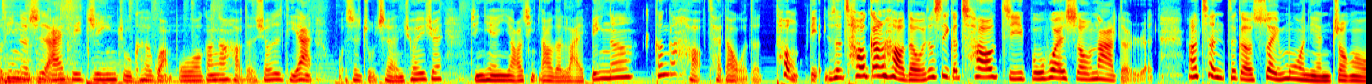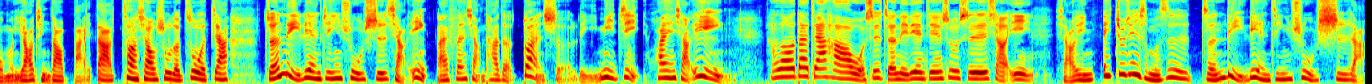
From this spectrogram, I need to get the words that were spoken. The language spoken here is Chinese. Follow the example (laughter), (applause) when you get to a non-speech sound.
收听的是 IC 之音主科广播，刚刚好的休日提案，我是主持人邱逸轩。今天邀请到的来宾呢，刚刚好踩到我的痛点，(laughs) 就是超刚好的，我就是一个超级不会收纳的人。然后趁这个岁末年终哦，我们邀请到百大畅销书的作家、整理炼金术师小印来分享他的断舍离秘籍。欢迎小印。Hello，大家好，我是整理炼金术师小印。小印，哎，究竟什么是整理炼金术师啊？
